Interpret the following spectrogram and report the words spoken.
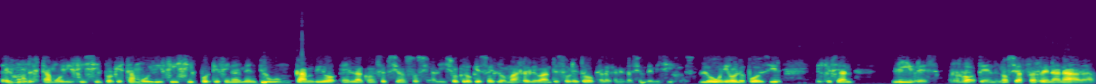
el mundo está muy difícil, porque está muy difícil, porque finalmente hubo un cambio en la concepción social, y yo creo que eso es lo más relevante, sobre todo para la generación de mis hijos. Lo único que les puedo decir es que sean libres, roten, no se aferren a nada.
